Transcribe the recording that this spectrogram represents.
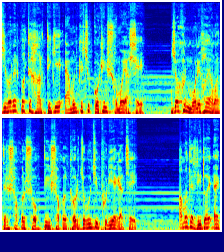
জীবনের পথে হারতে গিয়ে এমন কিছু কঠিন সময় আসে, যখন মনে হয় আমাদের সকল শক্তি, সকল ধৈর্য বুঝি ফুরিয়ে গেছে। আমাদের হৃদয় এক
